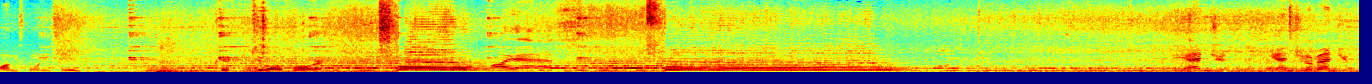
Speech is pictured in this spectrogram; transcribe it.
122. 5204. My ass! The engine. The engine of engines.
